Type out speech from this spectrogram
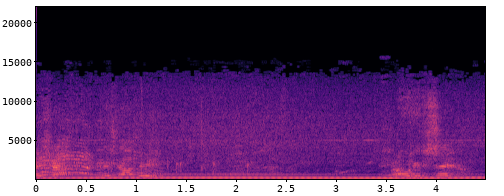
fechado, fechado aí. Bravo, Glicena.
